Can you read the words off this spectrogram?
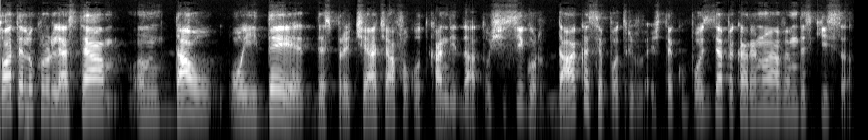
toate lucrurile astea îmi dau o idee despre ceea ce a făcut candidatul și sigur, dacă se potrivește cu poziția pe care noi avem deschisă.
